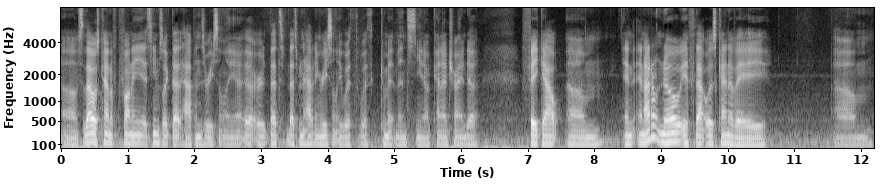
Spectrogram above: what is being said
Um, so that was kind of funny. It seems like that happens recently, uh, or that's that's been happening recently with with commitments. You know, kind of trying to fake out. Um, and and I don't know if that was kind of a. Um,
